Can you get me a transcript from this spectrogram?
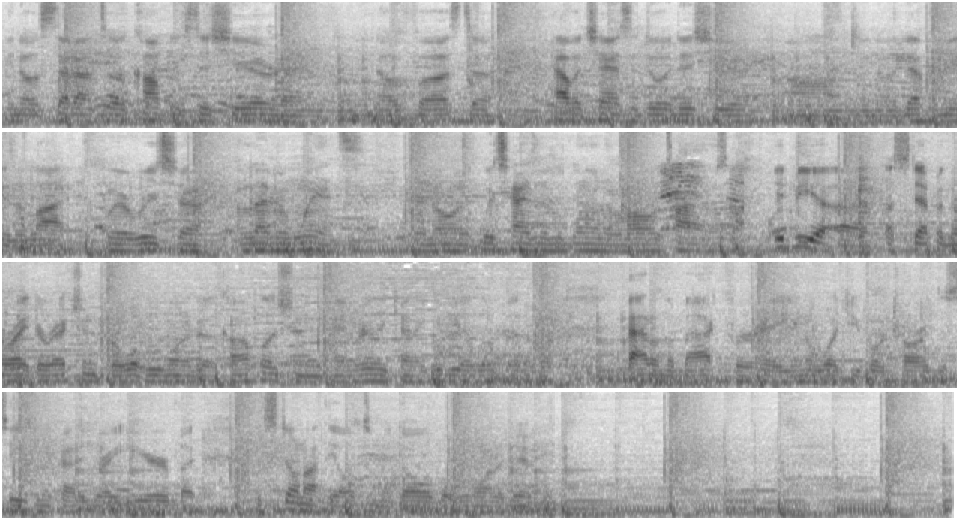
you know set out to accomplish this year, and you know for us to have a chance to do it this year, um, you know, it definitely means a lot. We'll reach uh, 11 wins. You know, which hasn't been done in a long time. So. It'd be a, a, step in the right direction for what we wanted to accomplish and, and really kind of give you a little bit of a pat on the back for, hey, you know what, you've worked hard this season, you've had a great year, but it's still not the ultimate goal of what we want to do.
